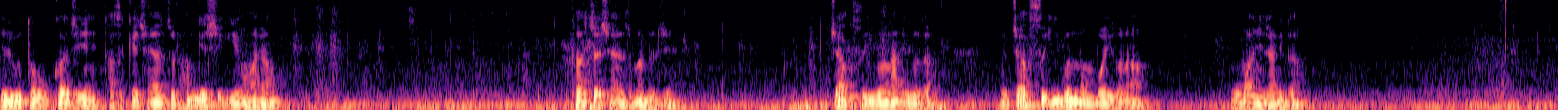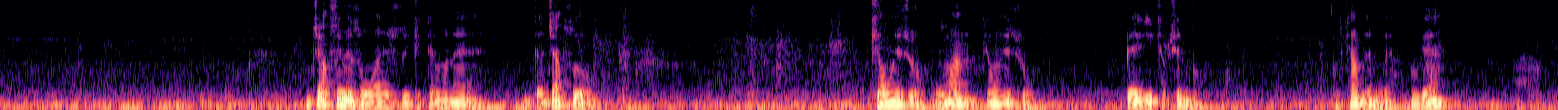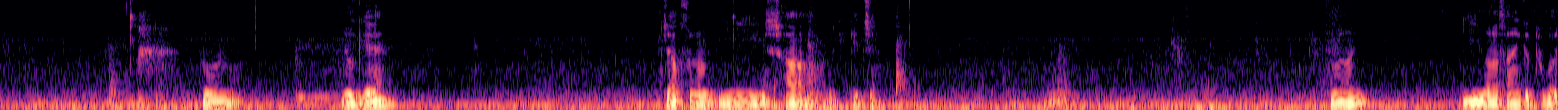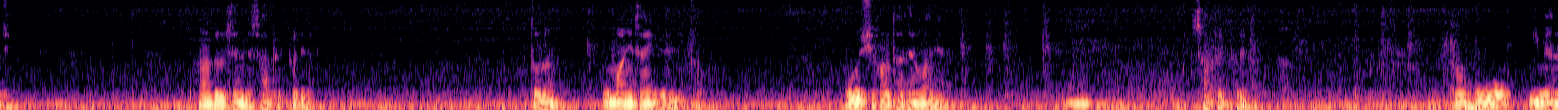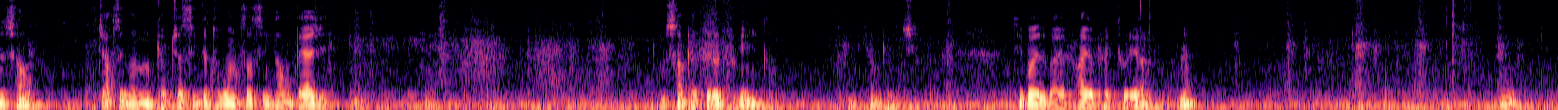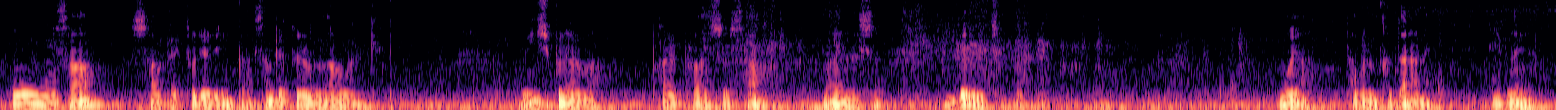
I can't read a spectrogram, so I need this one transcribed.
1부터 5까지 다섯 개 자연수를 한 개씩 이용하여 다섯째 자연수 만들지. 짝수 이거나 이거다. 짝수 2번 넘버 이거나 5만 이상이다. 짝수면서 5만일 수도 있기 때문에 일단 짝수 경우의 수 5만 경우의 수 빼기 겹치는 거 그렇게 하면 되는 거야 오케이? 그러면 여기에 짝수는 2, 4 이렇게 있겠지? 그러면 2거나 4니까 두 가지. 하나 둘 셋 넷 4 팩토리얼 또는 5만 이상이 되니까. 오롯이 하면 다 되는 거 아니야? 4팩토리얼 그럼 5이면서 짝쓴 거는 겹쳤으니까 두 번 썼으니까 한번 빼야지. 3팩토리얼 두 개니까 이렇게 하면 되겠지. 디바이드 바이 5 팩토리얼. 응? 5, 4, 3 팩토리얼이니까 3 팩토리얼로 나눠버릴게 20분의 얼마? 8 플러스 4 마이너스 2가 되겠지 뭐야? 답은 간단하네. 2분의 1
